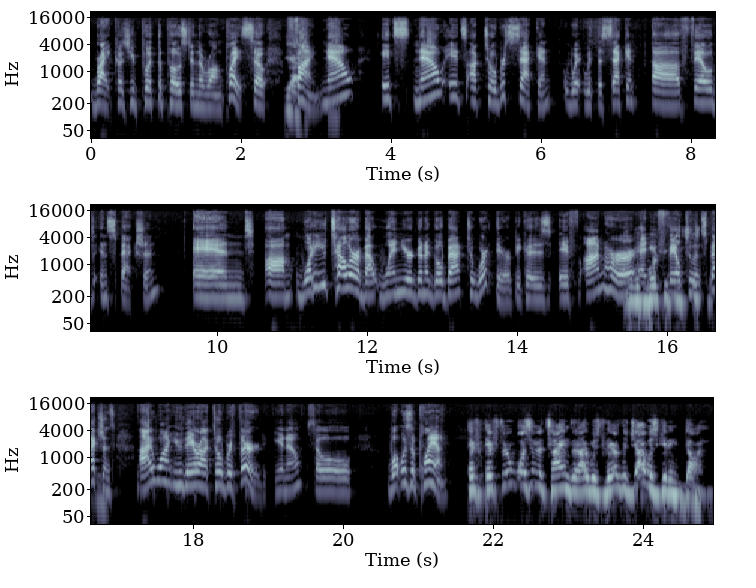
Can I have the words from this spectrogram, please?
Right, because you put the post in the wrong place. So Yes. fine. Now it's now it's October second with, with the second uh, failed inspection. And um, what do you tell her about when you're going to go back to work there? Because if I'm her and you fail two inspections, I want you there October third. You know. So what was the plan? If if there wasn't a time that I was there, the job was getting done.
